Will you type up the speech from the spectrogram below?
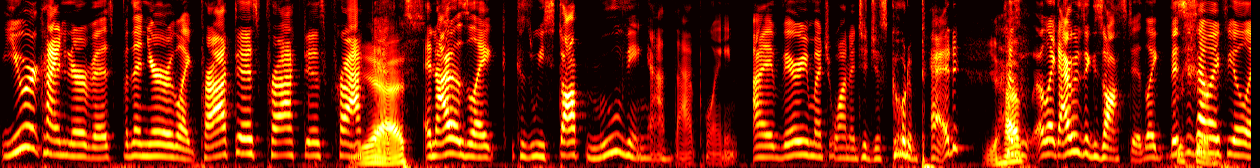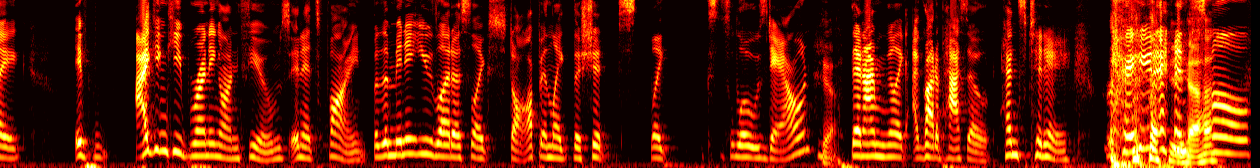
you were kind of nervous, but then you're like practice, practice, practice. Yes. And I was like, because we stopped moving at that point. I very much wanted to just go to bed. Have- like I was exhausted. Like this For is how. I feel like if I can keep running on fumes and it's fine. But the minute you let us like stop and like the shit like slows down, Yeah. then I'm like I gotta pass out. Hence today, right? and Yeah. so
